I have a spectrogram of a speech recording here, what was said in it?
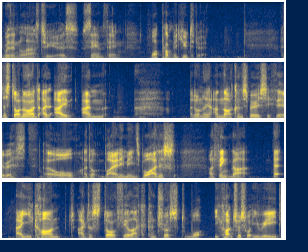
within the last two years. Same thing. What prompted you to do it? I just don't know. I, I, I I'm I don't know. I'm not a conspiracy theorist at all. I don't by any means, but I just I think that uh, you can't. I just don't feel like I can trust what you can't trust what you read.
